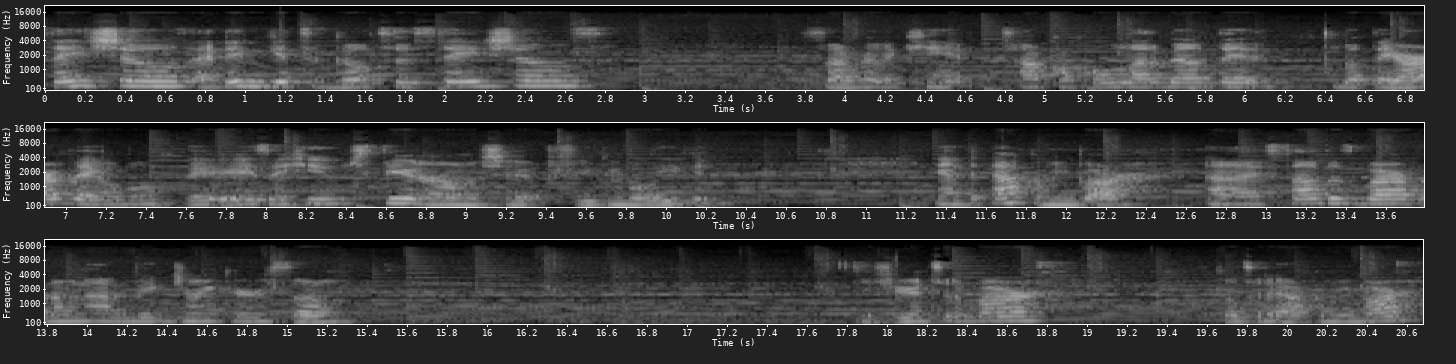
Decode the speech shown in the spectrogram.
Stage shows, I didn't get to go to stage shows so I really can't talk a whole lot about that, but they are available. There is a huge theater on the ship, if you can believe it. And the Alchemy Bar. I saw this bar, but I'm not a big drinker, so if you're into the bar, go to the Alchemy Bar.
